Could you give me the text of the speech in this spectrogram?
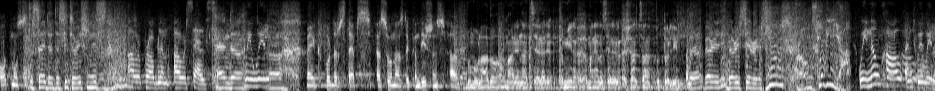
utmost To say that the situation is our problem ourselves. and uh, We will make further steps as soon as the conditions are bomo vlado Marjana Cererja, Mira, Marjana Cererja Šarca podprli. uh, very, very serious. we know how and we will.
